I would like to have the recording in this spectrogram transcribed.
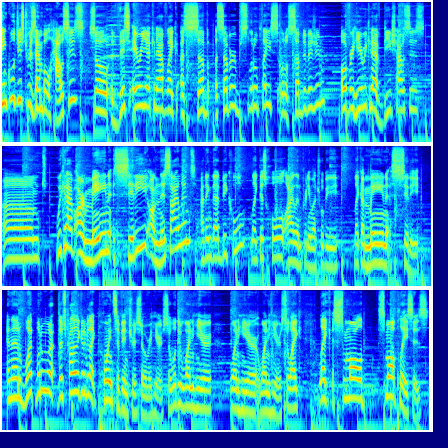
Pink will just resemble houses. So this area can have like a sub a suburbs little place, a little subdivision. Over here, we can have beach houses. Um, we could have our main city on this island. I think that'd be cool. Like this whole island pretty much will be like a main city. And then what, what do we want? There's probably to be like points of interest over here. So we'll do one here, one here, one here. So like, like small, small places,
